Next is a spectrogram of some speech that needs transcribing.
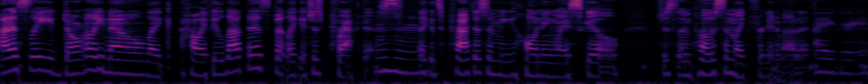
honestly don't really know like how I feel about this, but like it's just practice. Mhm. Like it's practice of me honing my skill. Just then post and like forget about it. I agree.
